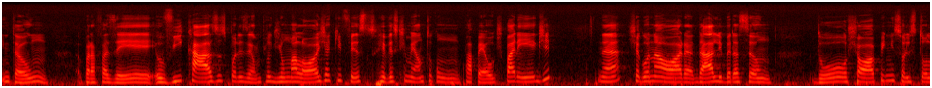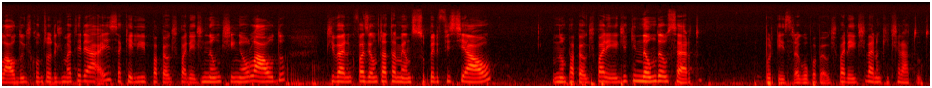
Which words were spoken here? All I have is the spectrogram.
Então, para fazer, eu vi casos, por exemplo, de uma loja que fez revestimento com papel de parede, né? Chegou na hora da liberação do shopping, solicitou laudo de controle de materiais, aquele papel de parede não tinha o laudo, tiveram que fazer um tratamento superficial no papel de parede que não deu certo, porque estragou o papel de parede, tiveram que tirar tudo.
